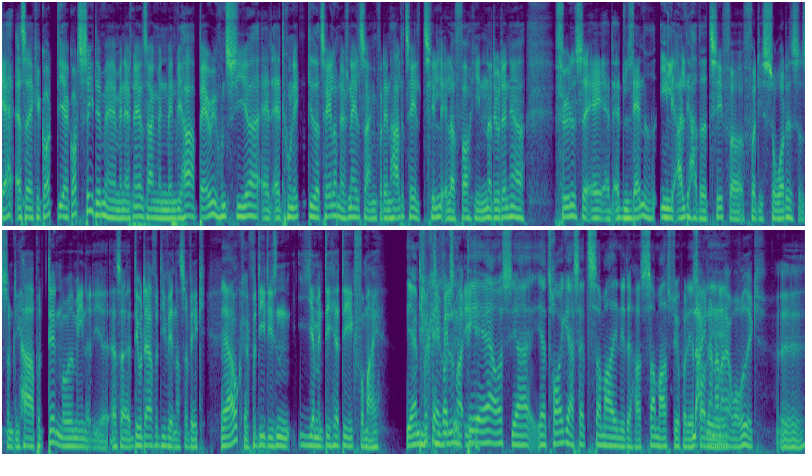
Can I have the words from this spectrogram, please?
Ja, altså jeg kan godt, jeg kan godt se det med, med nationalsang, men, men vi har Barry, hun siger, at, at hun ikke gider tale om nationalsangen, for den har aldrig talt til eller for hende. Og det er jo den her følelse af, at, at landet egentlig aldrig har været til for, for de sorte, som de har. På den måde mener de, altså det er jo derfor, de vender sig væk. Ja, okay. Fordi de er sådan, jamen det her, det er ikke for mig. Jamen, De- så kan de jeg godt se, det ikke. er også, jeg, jeg tror ikke, jeg har sat så meget ind i det, har så meget styr på det. Jeg nej, tror, nej, nej, nej, overhovedet ikke. Øh,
